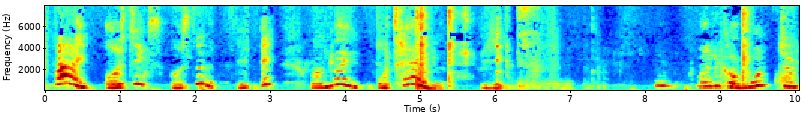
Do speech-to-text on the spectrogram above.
five or six or seven or eight or nine or ten. Let me count one, two,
